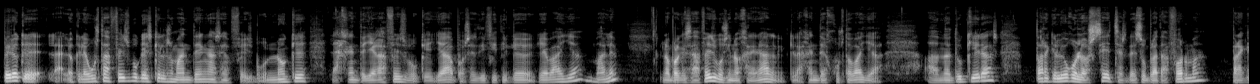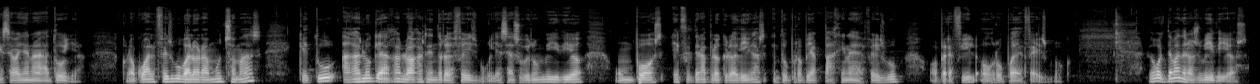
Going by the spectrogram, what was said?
Pero que lo que le gusta a Facebook es que los mantengas en Facebook, no que la gente llegue a Facebook y ya pues es difícil que, que vaya, ¿vale? No porque sea Facebook, sino en general, que la gente justo vaya a donde tú quieras para que luego los eches de su plataforma para que se vayan a la tuya. Con lo cual Facebook valora mucho más que tú hagas lo que hagas, lo hagas dentro de Facebook, ya sea subir un vídeo, un post, etcétera, pero que lo digas en tu propia página de Facebook o perfil o grupo de Facebook. Luego el tema de los vídeos.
